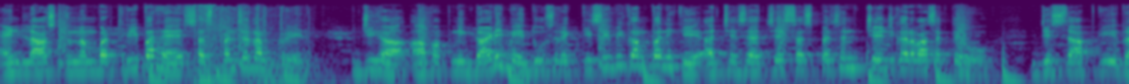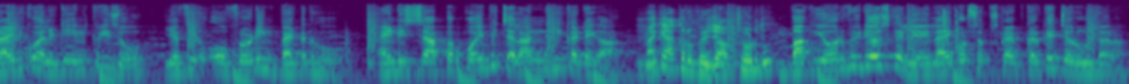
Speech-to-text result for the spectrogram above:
एंड लास्ट नंबर थ्री पर है सस्पेंशन अपग्रेड जी हाँ आप अपनी गाड़ी में दूसरे किसी भी कंपनी के अच्छे से अच्छे सस्पेंशन चेंज करवा सकते हो। जिससे आपकी राइड क्वालिटी इंक्रीज हो या फिर ऑफ़ बेटर हो एंड इससे आपका कोई भी चलान नहीं कटेगा। मैं क्या करूँ फिर जॉब छोड़ दूँ? बाकी और वीडियोस के लिए लाइक और सब्सक्राइब करके ज़रूर जाना।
